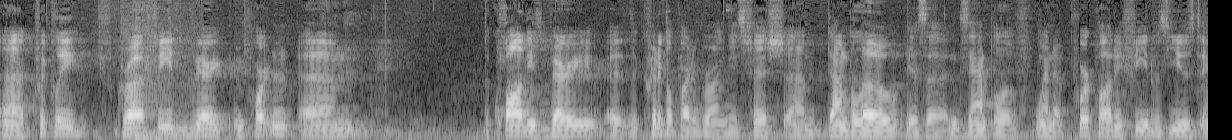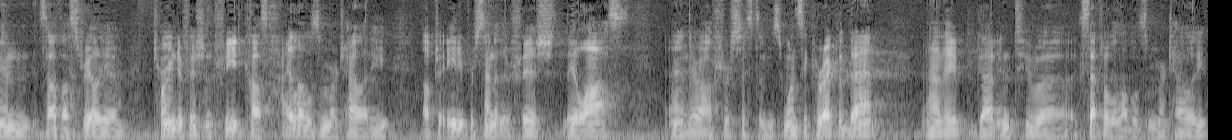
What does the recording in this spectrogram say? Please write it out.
Uh, quickly, grow out feed very important. Um, the quality is very uh, the critical part of growing these fish. Um, down below is an example of when a poor quality feed was used in South Australia taurine deficient feed caused high levels of mortality. Up to 80% of their fish they lost in their offshore systems. Once they corrected that, uh, they got into uh, acceptable levels of mortality.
